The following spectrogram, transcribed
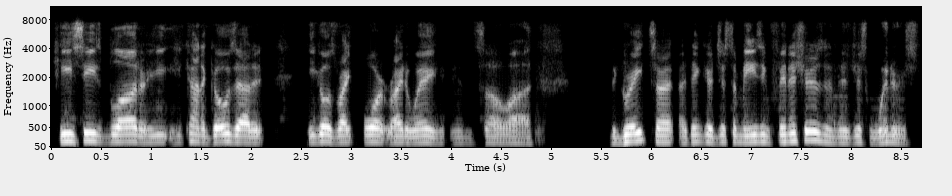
he sees blood or he, he kind of goes at it, he goes right for it right away. And so uh, the greats, are, I think, are just amazing finishers and they're just winners.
